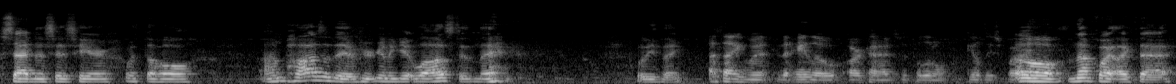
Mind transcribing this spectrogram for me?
sadness is here with the whole. I'm positive you're gonna get lost in there. What do you think? I thought you went the Halo archives with the little guilty spark. Oh, not quite like that.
